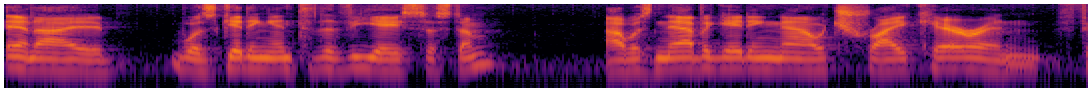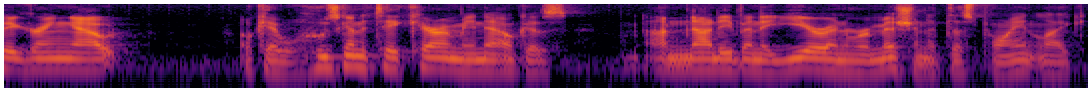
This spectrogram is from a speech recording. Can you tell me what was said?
and I was getting into the VA system. I was navigating now TRICARE and figuring out, okay, well, who's going to take care of me now? Because I'm not even a year in remission at this point. Like,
